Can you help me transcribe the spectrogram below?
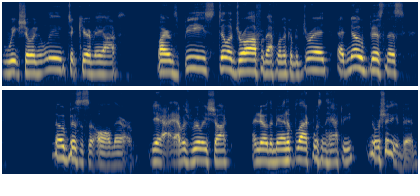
week showing in league, took care of Ajax. Bayern's B, still a draw from Atletico Madrid. Had no business, no business at all there. Yeah, I was really shocked. I know the man in black wasn't happy, nor should he have been.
